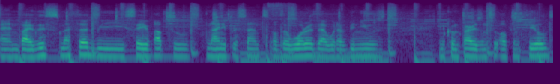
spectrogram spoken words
and by this method we save up to 90% of the water that would have been used in comparison to open field.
